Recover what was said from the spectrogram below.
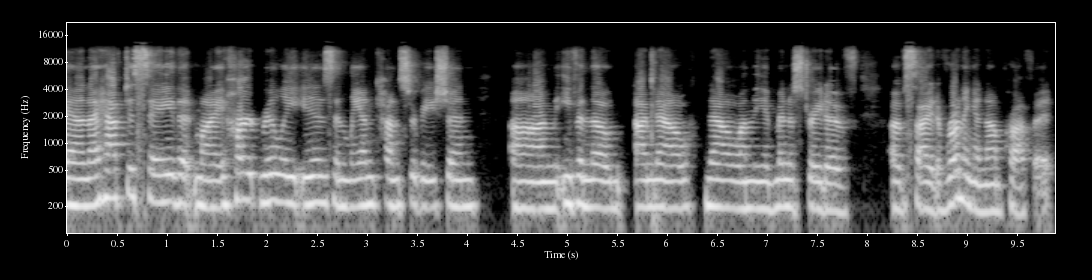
and I have to say that my heart really is in land conservation, um, even though I'm now, now on the administrative of side of running a nonprofit.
